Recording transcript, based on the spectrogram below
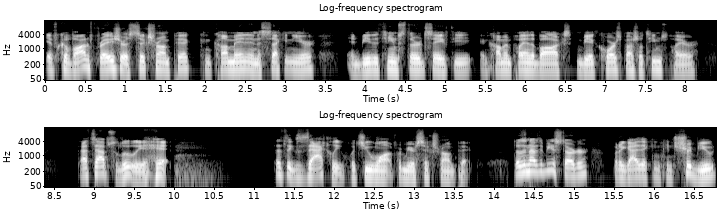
if Kavon Frazier, a six round pick, can come in in a second year and be the team's third safety and come and play in the box and be a core special teams player, that's absolutely a hit. That's exactly what you want from your six round pick. Doesn't have to be a starter, but a guy that can contribute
